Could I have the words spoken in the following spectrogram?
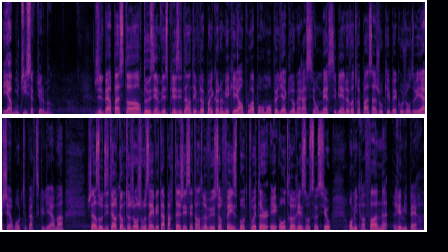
et aboutissent actuellement. Gilbert Pastor, deuxième vice-président développement économique et emploi pour Montpellier Agglomération. Merci bien de votre passage au Québec aujourd'hui et à Sherbrooke tout particulièrement. Chers auditeurs, comme toujours, je vous invite à partager cette entrevue sur Facebook, Twitter et autres réseaux sociaux. Au microphone, Rémi Perra.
